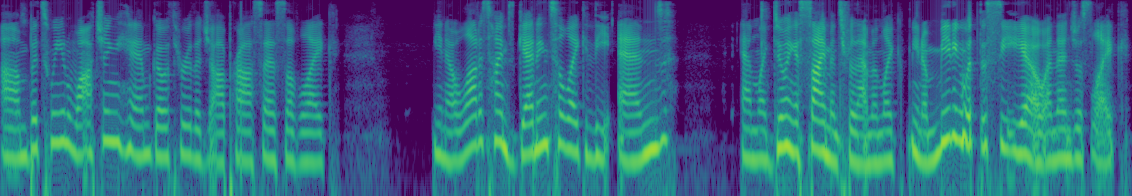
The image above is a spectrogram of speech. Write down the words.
um, between watching him go through the job process of like, you know, a lot of times getting to like the end and like doing assignments for them and like, you know, meeting with the CEO and then just like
